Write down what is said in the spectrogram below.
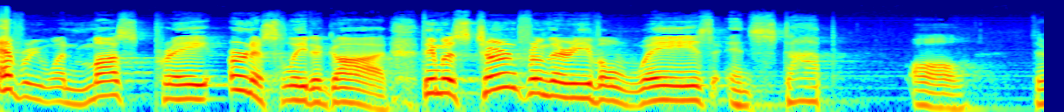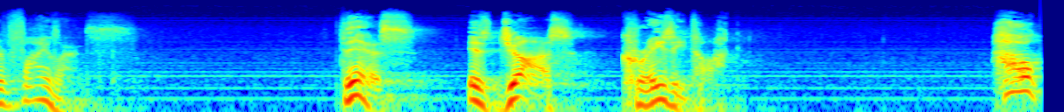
everyone must pray earnestly to God. They must turn from their evil ways and stop all their violence. This is just crazy talk. How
